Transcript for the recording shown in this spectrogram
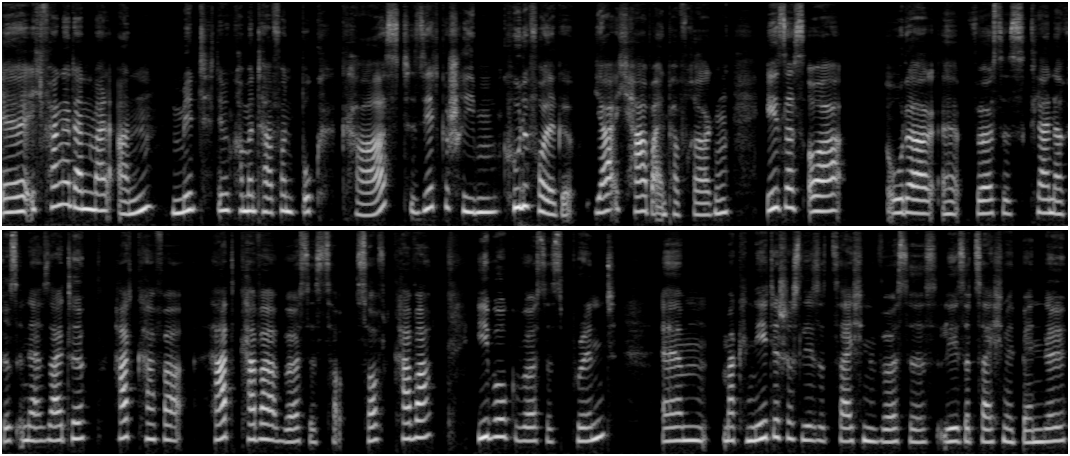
Äh, ich fange dann mal an mit dem Kommentar von Bookcast. Sie hat geschrieben, coole Folge. Ja, ich habe ein paar Fragen. Eselsohr oder äh, versus kleiner Riss in der Seite. Hardcover, Hardcover versus Softcover. E-Book versus Print ähm, magnetisches Lesezeichen versus Lesezeichen mit Bändel,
